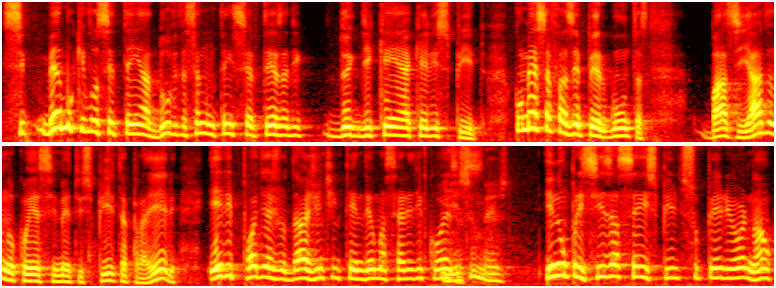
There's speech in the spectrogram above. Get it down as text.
se, mesmo que você tenha dúvida, você não tem certeza de, de, de quem é aquele espírito. Comece a fazer perguntas baseadas no conhecimento espírita para ele, ele pode ajudar a gente a entender uma série de coisas. Isso mesmo. E não precisa ser espírito superior, não.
